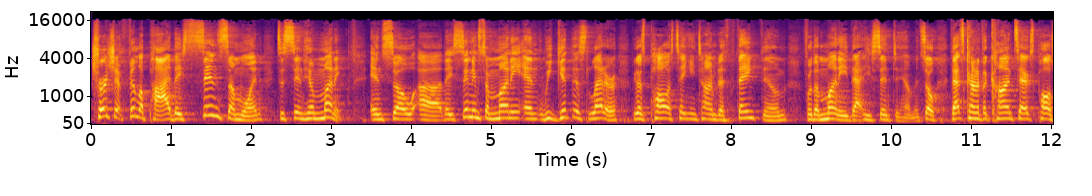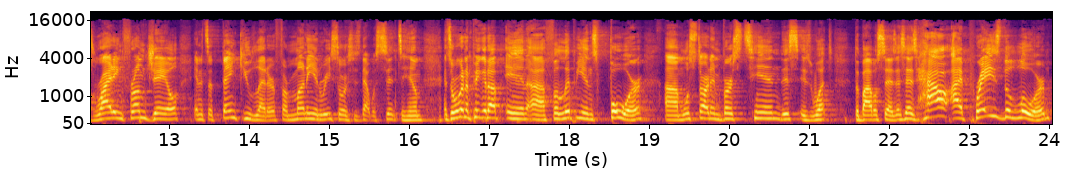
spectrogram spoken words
church at Philippi, they send someone to send him money. And so uh, they send him some money, and we get this letter because Paul is taking time to thank them for the money that he sent to him. And so that's kind of the context. Paul's writing from jail, and it's a thank you letter for money and resources that was sent to him. And so we're going to pick it up in uh, Philippians 4. Um, we'll start in verse 10. This is what the Bible says it says, How I praise the Lord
